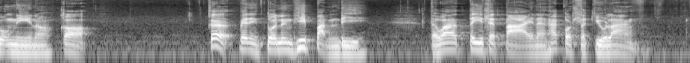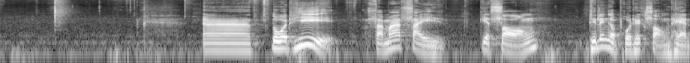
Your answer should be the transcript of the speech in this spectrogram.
พวกนี้เนาะก็ ก็เป็นอีกตัวหนึ่งที่ปั่นดี แต่ว่าตีเสร็จตายนะ ถ้ากดสกิลล่างอ่าตัวที่สามารถใส่เกียร์สองที่เล่นกับโปรเทคสองแทน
